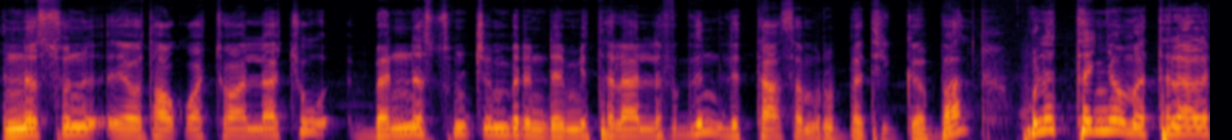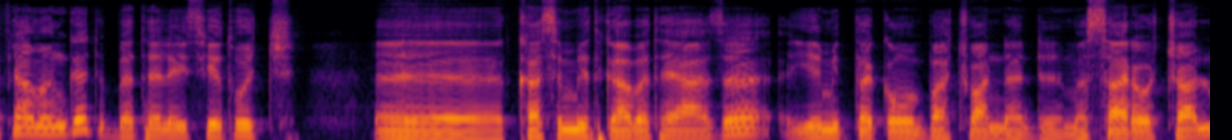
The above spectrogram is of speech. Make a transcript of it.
እነሱን ያው ታውቋቸዋላችሁ። በእነሱም ጭምር እንደሚተላለፍ ግን ልታሰምሩበት ይገባል። ሁለተኛው መተላለፊያ መንገድ በተለይ ሴቶች ከስሜት ጋር በተያያዘ የሚጠቀሙባቸው አንዳንድ መሳሪያዎች አሉ።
